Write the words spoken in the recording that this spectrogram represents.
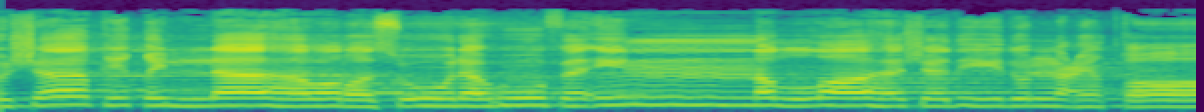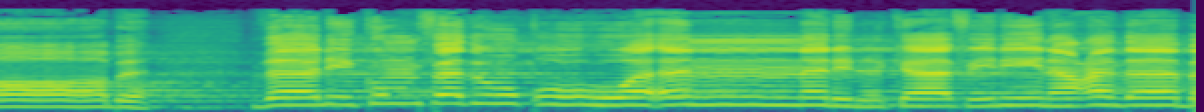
يشاقق الله ورسوله فإن الله شديد العقاب. ذلكم فذوقوه وأن للكافرين عذاب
